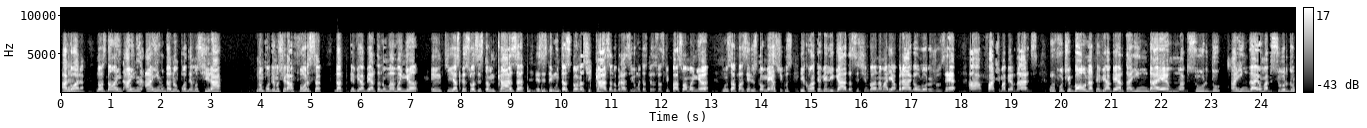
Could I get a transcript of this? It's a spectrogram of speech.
Agora, nós não, ainda, ainda não podemos tirar, não podemos tirar a força da TV aberta numa manhã em que as pessoas estão em casa, existem muitas donas de casa no Brasil, muitas pessoas que passam a manhã com os afazeres domésticos e com a TV ligada assistindo a Ana Maria Braga, o Louro José, a Fátima Bernardes. O futebol na TV aberta ainda é um absurdo, ainda é um absurdo.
